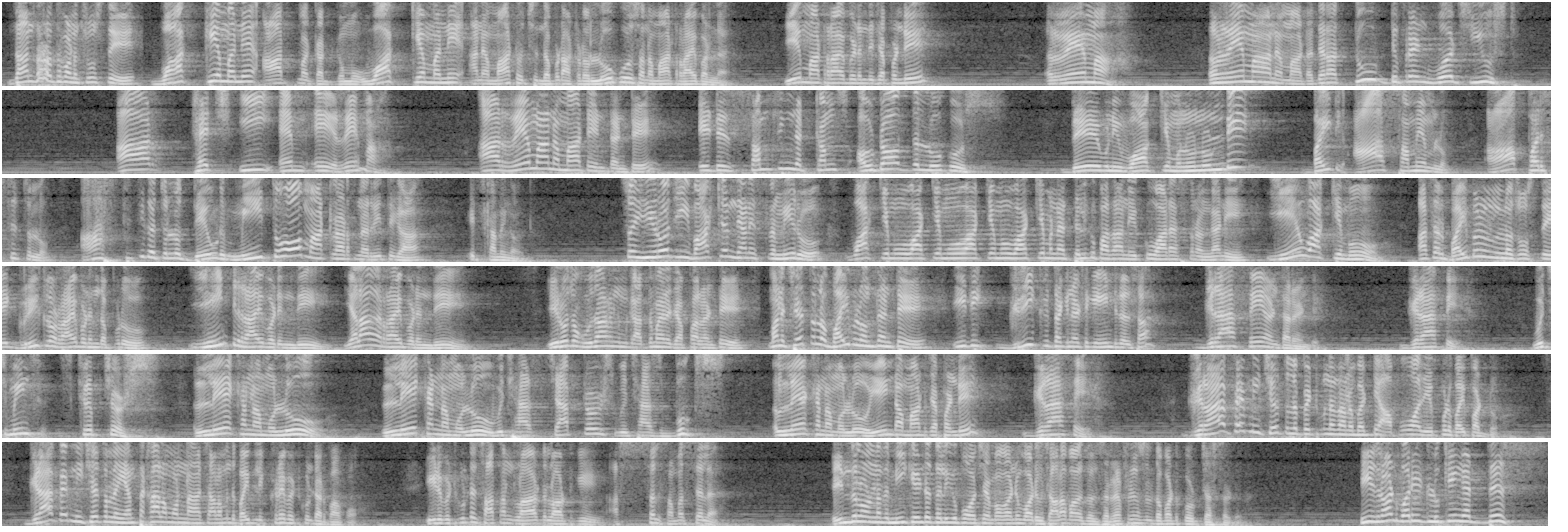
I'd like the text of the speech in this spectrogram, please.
దాని తర్వాత మనం చూస్తే వాక్యం అనే ఆత్మ ఖడ్గము వాక్యం అనే అనే మాట వచ్చినప్పుడు అక్కడ లోగోస్ అన్న మాట రాయబడలే. ఏం మాట రాయబడింది చెప్పండి? రేమా రేమా అన్నమాట మాట. There are two different words used are H E M A rhema ఆ రేమా అన్న మాట ఏంటంటే it is something that comes out of the logos దేవుని వాక్యముల నుండి బయట ఆ సమయంలో ఆ పరిస్థితుల్లో ఆ స్థితిగతుల్లో దేవుడు మీతో మాట్లాడుతున్న రీతిగా ఇట్స్ కమింగ్ అవుట్ సో ఈరోజు ఈ వాక్యం ధ్యానిస్తున్న మీరు వాక్యము వాక్యము వాక్యము వాక్యం అన్న తెలుగు పదాన్ని ఎక్కువ వాడేస్తున్నాం కానీ ఏ వాక్యము? అసలు బైబిల్లో చూస్తే గ్రీక్లో రాయబడినప్పుడు ఏంటి రాయబడింది? ఎలా రాయబడింది? ఈరోజు ఒక ఉదాహరణ మీకు అర్థమయ్యేలా చెప్పాలంటే మన చేతుల్లో బైబిల్ ఉందంటే ఇది గ్రీక్ తగినట్టుగా ఏంటి తెలుసా? గ్రాఫే అంటారండి. గ్రాఫే విచ్ మీన్స్ స్క్రిప్చర్స్ లేఖనములు. లేఖనములు which has chapters which has books లేఖనములు ఏంటి ఆ మాట చెప్పండి? గ్రాఫే. గ్రాఫే మీ చేతుల్లో పెట్టుకున్న దాన్ని బట్టి అపవాది ఎప్పుడు భయపడ్డు. గ్రాఫే మీ చేతుల్లో ఎంతకాలం ఉన్నా చాలామంది బైబిల్ ఇక్కడే పెట్టుకుంటారు పాపం. ఇక్కడ పెట్టుకుంటే సాతాన్ లాడ్ లాట్కి అస్సలు సమస్యలే. ఇందులో ఉన్నది మీకేంటో తెలియకపోవచ్చేమో కానీ వాడికి చాలా బాగా తెలుసు. రెఫరెన్స్లతో పాటు కోట్ చేస్తాడు. Is not worried looking at this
